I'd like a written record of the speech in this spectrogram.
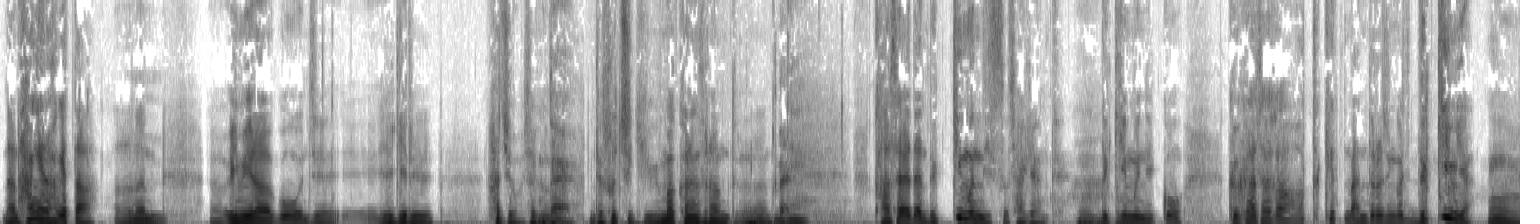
난 항해를 하겠다라는 음. 어, 의미라고 이제 얘기를 하죠. 제가. 네. 근데 솔직히 음악하는 사람들은 네. 네. 가사에 대한 느낌은 있어 자기한테 음. 느낌은 있고 그 가사가 어떻게 만들어진 건지 느낌이야. 음.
